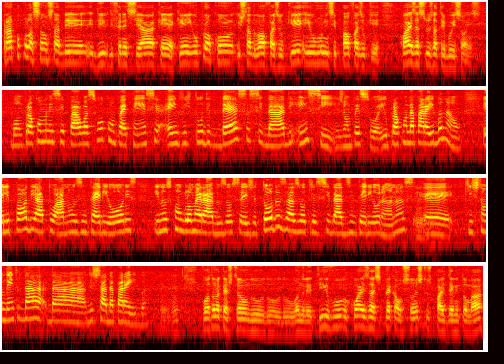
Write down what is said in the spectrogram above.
Para a população saber diferenciar quem é quem, o PROCON estadual faz o quê e o municipal faz o quê? Quais as suas atribuições? Bom, o PROCON municipal, a sua competência é em virtude dessa cidade em si, João Pessoa. E o PROCON da Paraíba não. Ele pode atuar nos interiores e nos conglomerados, ou seja, todas as outras cidades interioranas uhum. é, que estão dentro da, da, do estado da Paraíba. Uhum. Voltando à questão do, do, do ano letivo, quais as precauções que os pais devem tomar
